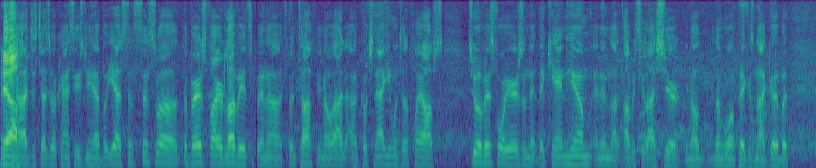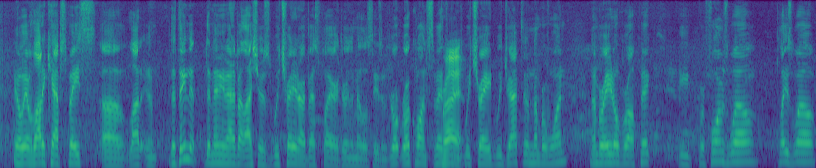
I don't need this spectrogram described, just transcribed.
Yeah. You know, I just tells you what kind of season you had. But yeah, since since uh, the Bears fired Lovie, it's been uh, it's been tough. You know, I, I, Coach Nagy went to the playoffs two of his four years, and they, they canned him. And then uh, obviously last year, you know, the number one pick is not good. But you know, we have a lot of cap space. Uh, a lot. Of, you know, the thing that, that made me mad about last year is we traded our best player during the middle of the season. Ro- Roquan Smith. Right. We trade. We drafted him number one, number eight overall pick. He performs well, plays well,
